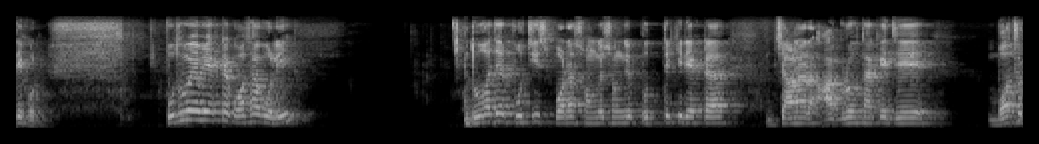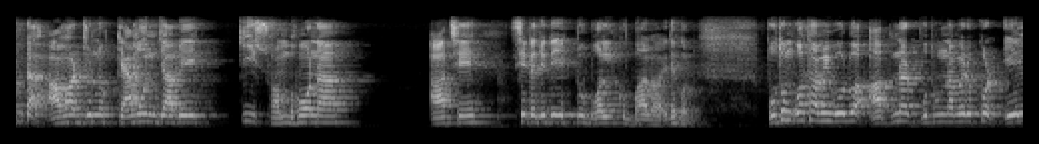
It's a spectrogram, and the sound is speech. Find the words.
দেখুন প্রথমে আমি একটা কথা বলি। দু হাজার পঁচিশ পড়ার সঙ্গে সঙ্গে প্রত্যেকেরই একটা জানার আগ্রহ থাকে যে, বছরটা আমার জন্য কেমন যাবে, কি সম্ভাবনা আছে, সেটা যদি একটু বলেন খুব ভালো হয়। দেখুন, প্রথম কথা আমি বলব, আপনার প্রথম নামের উপর এল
